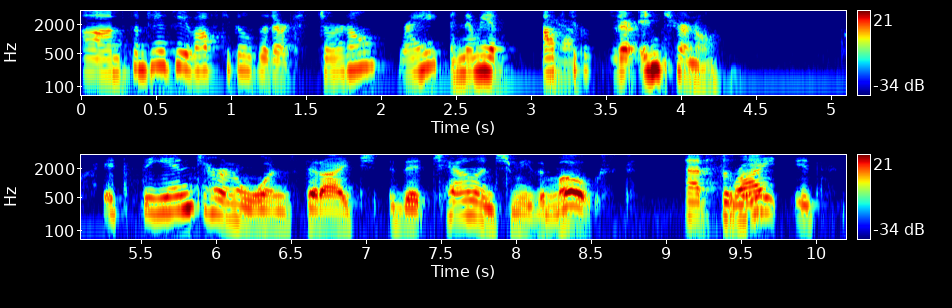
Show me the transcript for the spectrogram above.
Um, sometimes we have obstacles that are external, right? And then we have obstacles that are internal. It's the internal ones that I that challenge me the most. Absolutely. Right? It's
